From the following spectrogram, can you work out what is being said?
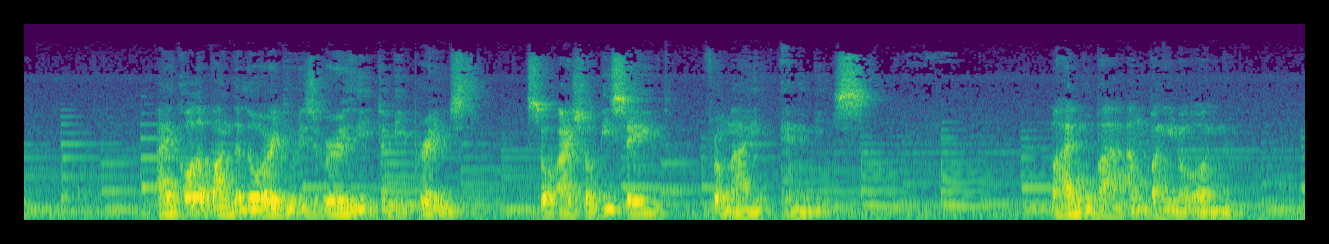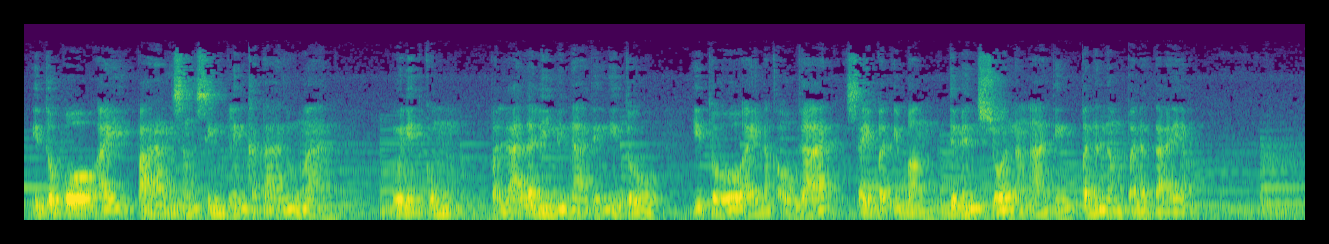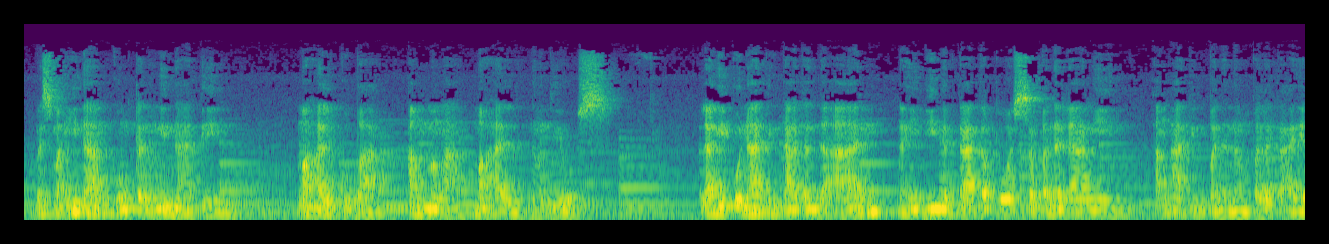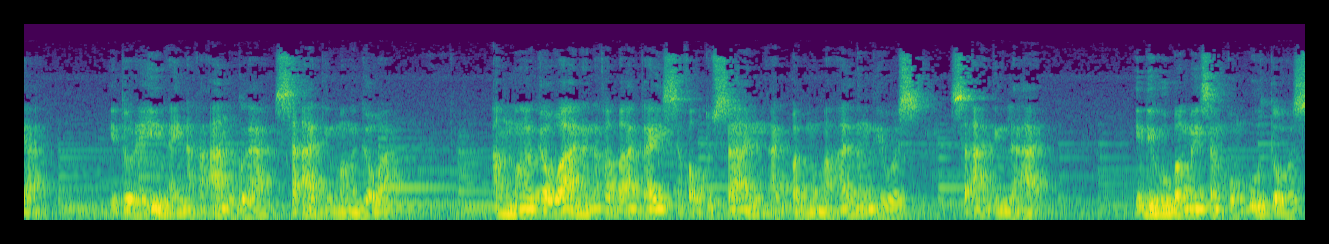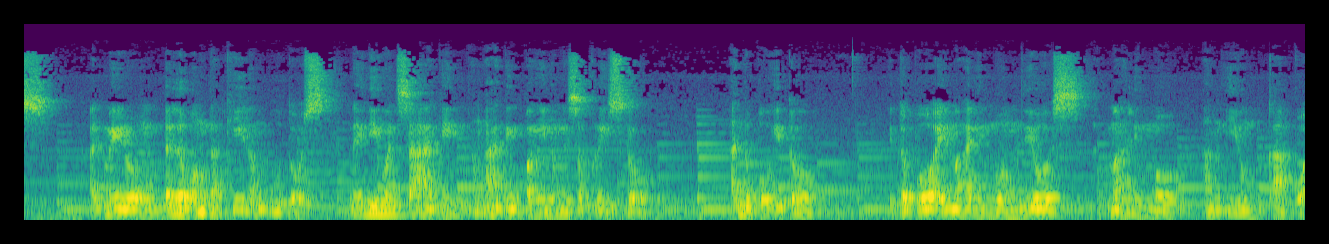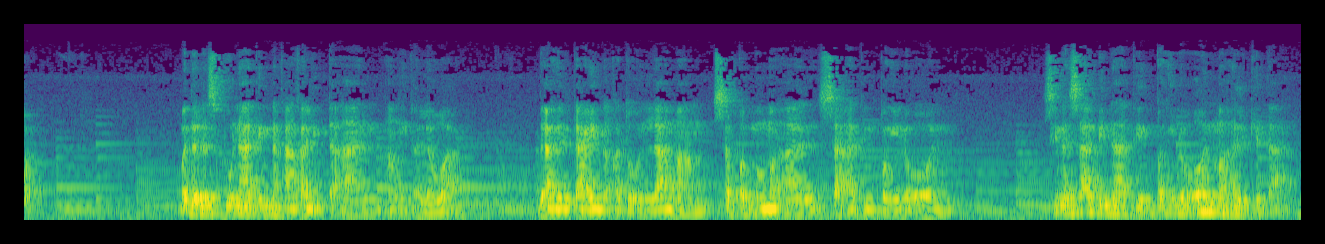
I call upon the Lord who is worthy to be praised, so I shall be saved from my enemies. Mahal mo ba ang Panginoon? Ito po ay parang isang simpleng katanungan, ngunit kung palalalimin natin ito, ito ay nakaugat sa iba't ibang dimensyon ng ating pananampalataya. Mas mainam kung tanungin natin, mahal ko ba ang mga mahal ng Diyos? Lagi po nating tatandaan na hindi nagtatapos sa panalangin ang ating pananampalataya. Ito rin ay nakaangkla sa ating mga gawa. Ang mga gawa na nakabatay sa kautusan at pagmamahal ng Diyos sa ating lahat. Hindi ho ba may sampung utos at mayroong dalawang dakilang utos na iniwan sa atin ang ating Panginoong Kristo. Ano po ito? Ito po ay mahalin mo ang Diyos at mahalin mo ang iyong kapwa. Madalas po nating nakakaligtaan ang ikalawa dahil tayo nakatuon lamang sa pagmamahal sa ating Panginoon. Sinasabi natin, Panginoon, mahal kita.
